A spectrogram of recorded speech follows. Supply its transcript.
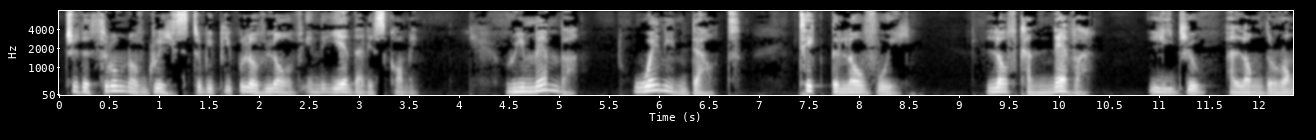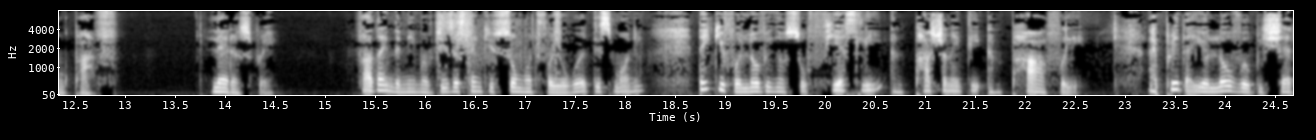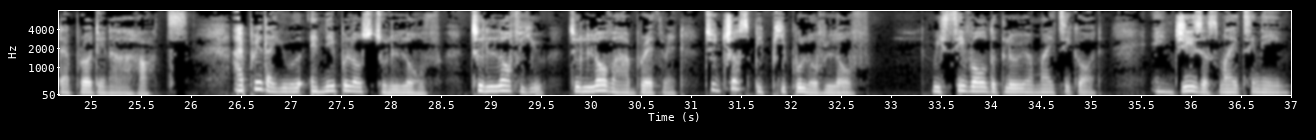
to the throne of grace to be people of love in the year that is coming. Remember, when in doubt, take the love way. Love can never lead you along the wrong path. Let us pray. Father, in the name of Jesus, thank you so much for your word this morning. Thank you for loving us so fiercely and passionately and powerfully. I pray that your love will be shed abroad in our hearts. I pray that you will enable us to love, to love you, to love our brethren, to just be people of love. Receive all the glory, Almighty God. In Jesus' mighty name,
